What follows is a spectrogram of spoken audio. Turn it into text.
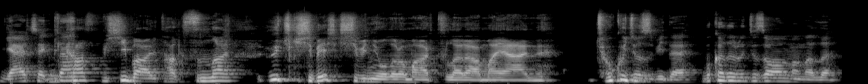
Bir Gerçekten kas bir şey bari taksınlar. Üç kişi beş kişi biniyorlar o martılara ama yani. çok ucuz bir de. Bu kadar ucuz olmamalı.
